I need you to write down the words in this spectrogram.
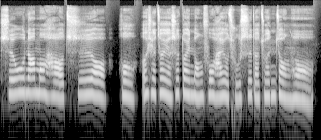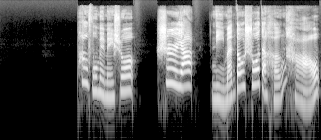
食物那么好吃哦。哦，而且这也是对农夫还有厨师的尊重哦。泡芙妹妹说：“是呀，你们都说得很好。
